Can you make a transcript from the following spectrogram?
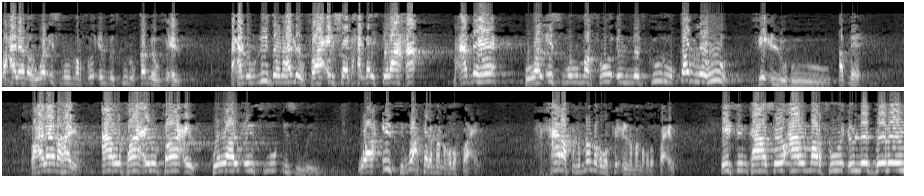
waxaa la hahda huwa اsm اmarfuuc اmadkuuru qablahu ficlu waxaa lagu dhihi doonaa hadhow faacil sheeg xagga isilaaxa maxaad dhehe huwa اsm اmarfuuc اmadkuuru qablahu ficluhu ad dhehe waxaa leedahay alfaacilu faacil huwa اsmu ism weeye waa ism wax kale ma noqdo faacil xarafna ma noqdo ficilna ma noqdo faacilku isimkaasoo almarfuucu la goday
